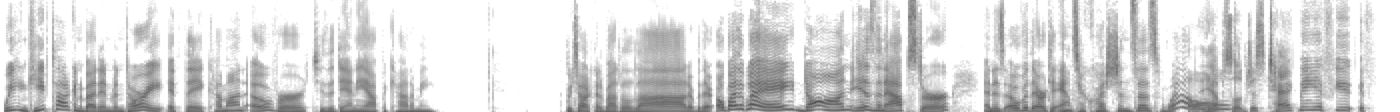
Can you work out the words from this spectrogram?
We can keep talking about inventory if they come on over to the Danny App Academy. We talking about a lot over there. Oh, by the way, Dawn is an appster and is over there to answer questions as well. Yep. So just tag me if you if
